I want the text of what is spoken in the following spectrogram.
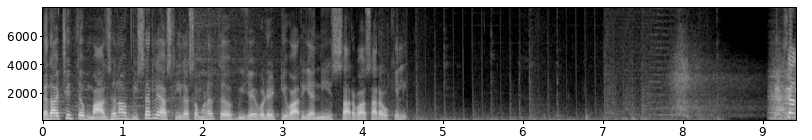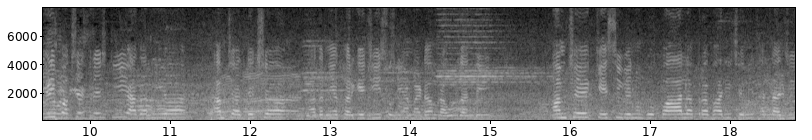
कदाचित माझं नाव विसरले असतील असं म्हणत विजय वडेट्टीवार यांनी सारवासारव केली. सगळी पक्षश्रेष्ठी आदरणीय आमचे अध्यक्ष आदरणीय खरगेजी सोनिया मॅडम राहुल गांधी आमचे के सी वेणुगोपाल प्रभारी चेनी थल्लाजी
